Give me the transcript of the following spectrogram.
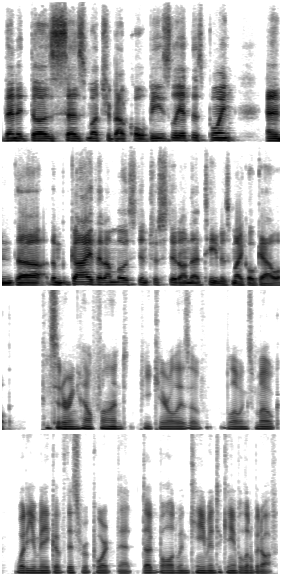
than it does says much about Cole Beasley at this point. And uh, the guy that I'm most interested on that team is Michael Gallup. Considering how fond Pete Carroll is of blowing smoke, what do you make of this report that Doug Baldwin came into camp a little bit off?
